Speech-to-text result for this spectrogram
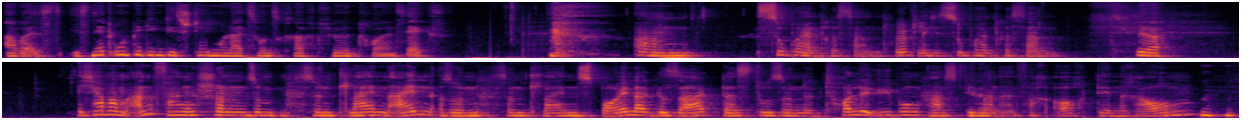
Aber es ist nicht unbedingt die Stimulationskraft für einen tollen Sex. Ähm, super interessant, wirklich super interessant. Ja. Ich habe am Anfang schon so, so einen kleinen Ein, also so einen kleinen Spoiler gesagt, dass du so eine tolle Übung hast, wie ja. man einfach auch den Raum, mhm.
